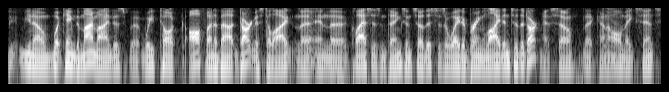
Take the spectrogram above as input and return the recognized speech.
you know, what came to my mind is uh, we talk often about darkness to light and the, yes. and the classes and things, and so this is a way to bring light into the darkness. So that kind of yeah. all makes sense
